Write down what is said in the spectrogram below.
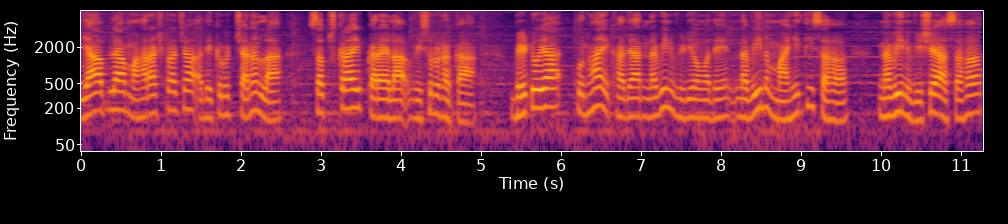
या आपल्या महाराष्ट्राच्या अधिकृत चॅनलला सबस्क्राईब करायला विसरू नका. भेटूया पुन्हा एखाद्या नवीन व्हिडिओमध्ये नवीन माहितीसह नवीन विषयासह.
